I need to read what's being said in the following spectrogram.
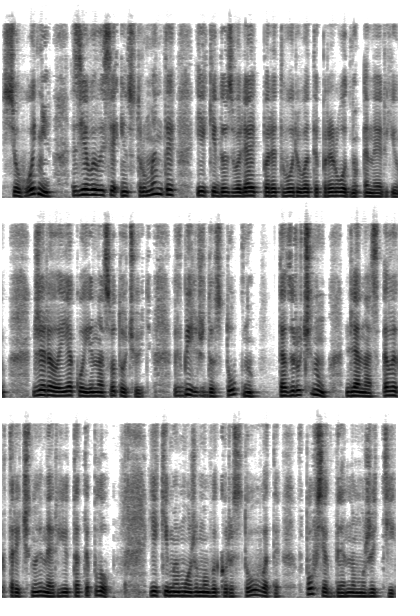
Сьогодні з'явилися інструменти, які дозволяють перетворювати природну енергію, джерела якої нас оточують, в більш доступну та зручну для нас електричну енергію та тепло, які ми можемо використовувати в повсякденному житті.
